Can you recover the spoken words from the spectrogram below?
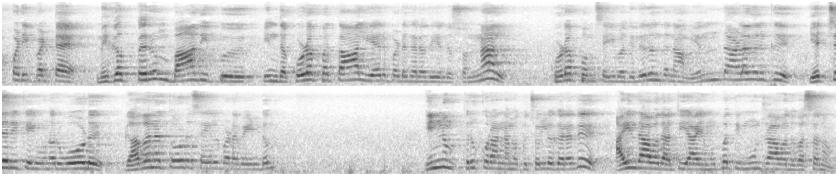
அப்படிப்பட்ட மிக பெரும் பாதிப்பு இந்த குழப்பத்தால் ஏற்படுகிறது என்று சொன்னால் குழப்பம் செய்வதிலிருந்து நாம் எந்த அளவிற்கு எச்சரிக்கை உணர்வோடு கவனத்தோடு செயல்பட வேண்டும்? இன்னும் திருக்குறான் நமக்கு சொல்லுகிறது ஐந்தாவது அத்தியாயம் முப்பத்தி மூன்றாவது வசனம்.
